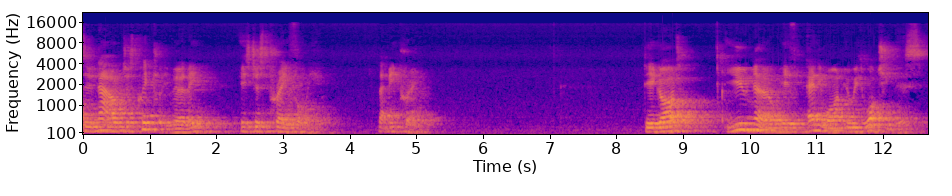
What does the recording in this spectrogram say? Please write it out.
to do now, just quickly, really, is just pray for you. Let me pray. Dear God, you know if anyone who is watching this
